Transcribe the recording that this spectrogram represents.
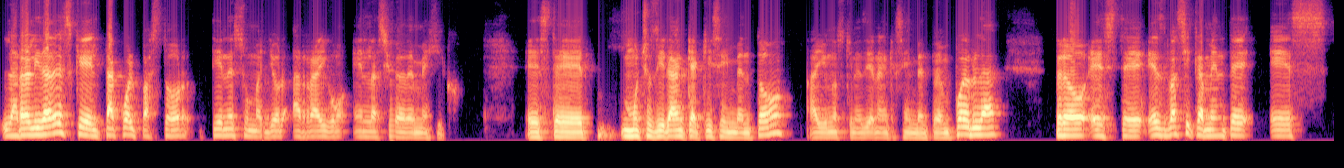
la realidad es que el taco al pastor tiene su mayor arraigo en la Ciudad de México. Este, muchos dirán que aquí se inventó, hay unos quienes dirán que se inventó en Puebla, pero este, es básicamente, es,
